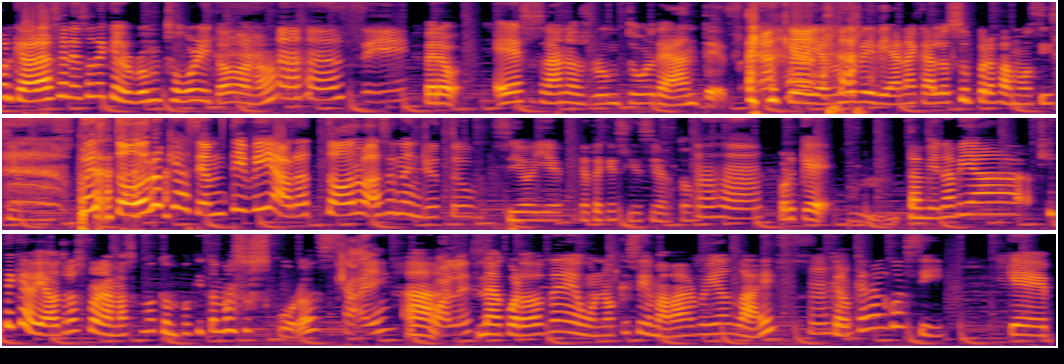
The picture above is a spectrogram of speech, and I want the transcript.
porque ahora hacen eso de que el room tour y todo, ¿no? Ajá, sí. Pero esos eran los room tour de antes, que veías donde vivían acá los súper famosísimos. Pues todo lo que hacían TV, ahora todo lo hacen en YouTube. Sí, oye, fíjate que sí es cierto. Ajá. Porque también había, fíjate que había otros programas como que un poquito más oscuros. Ay, Ah, ¿cuáles? Me acuerdo de uno que se llamaba Real Life, creo que era algo así, que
